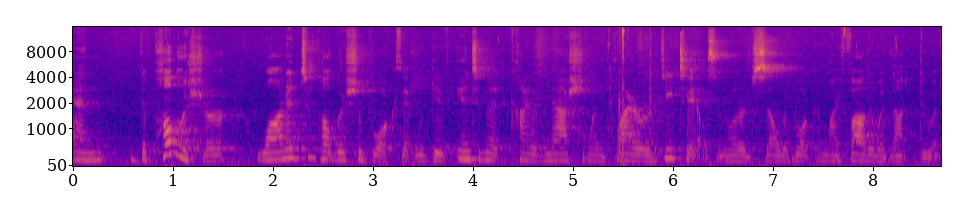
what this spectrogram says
And the publisher wanted to publish a book that would give intimate kind of National Enquirer details in order to sell the book, and my father would not do it.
